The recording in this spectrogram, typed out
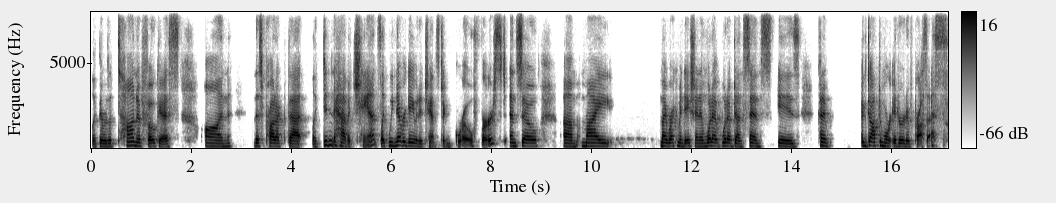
like there was a ton of focus on this product that like didn't have a chance like we never gave it a chance to grow first. And so um, my my recommendation and what i've what i've done since is kind of adopt a more iterative process.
